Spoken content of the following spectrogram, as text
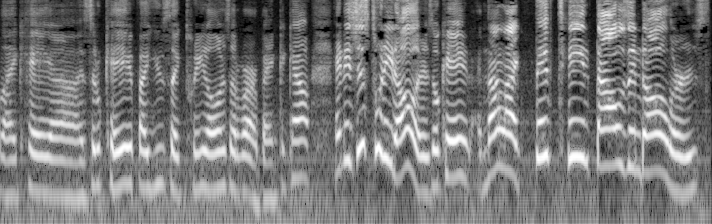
like, hey, uh, is it okay if I use like twenty dollars out of our bank account? And it's just twenty dollars, okay? Not like fifteen thousand dollars.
